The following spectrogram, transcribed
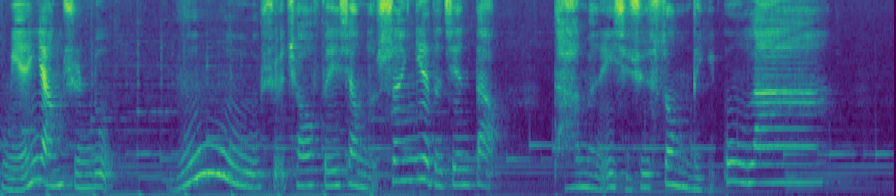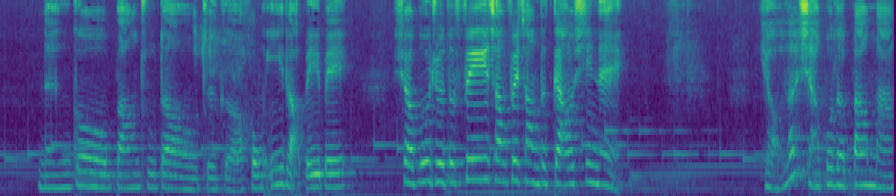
绵羊驯鹿，呜，雪橇飞向了深夜的街道。他们一起去送礼物啦，能够帮助到这个红衣老伯伯，小波觉得非常非常的高兴呢。有了小波的帮忙，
